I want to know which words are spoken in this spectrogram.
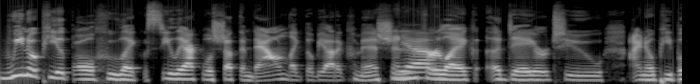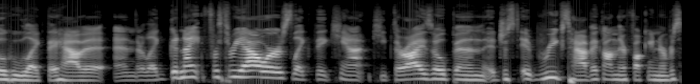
we know people who like celiac will shut them down like they'll be out of commission Yeah. for like a day or two i know people who like they have it and they're like good night for three hours like they can't keep their eyes open. It just it wreaks havoc on their fucking nervous.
